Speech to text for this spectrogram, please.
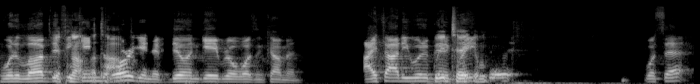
would have loved if, If he came to. Oregon if Dillon Gabriel wasn't coming. I thought he would have been We'd a take great him. What's that?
